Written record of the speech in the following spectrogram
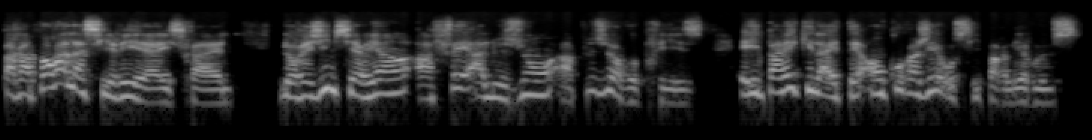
Par rapport à la Syrie et à Israël, le régime syrien a fait allusion à plusieurs reprises, et il paraît qu'il a été encouragé aussi par les Russes,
